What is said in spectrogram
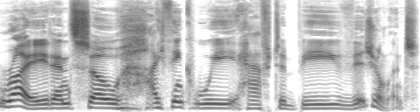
Right. And so I think we have to be vigilant.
